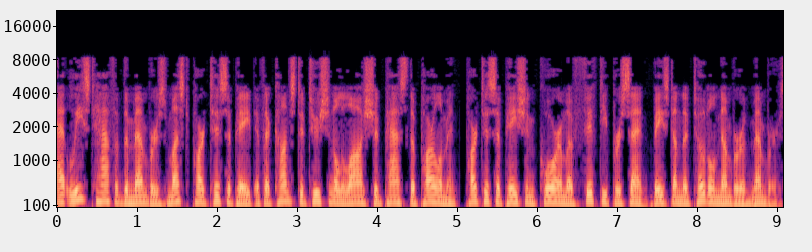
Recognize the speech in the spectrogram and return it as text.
At least half of the members must participate if a constitutional law should pass the parliament participation quorum of 50% based on the total number of members.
